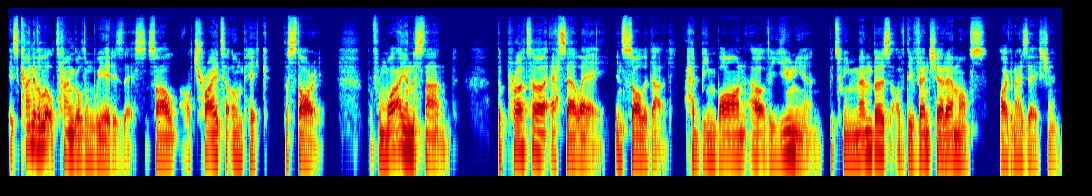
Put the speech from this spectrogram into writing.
It's kind of a little tangled and weird, is this? So I'll I'll try to unpick the story. But from what I understand, the proto SLA in Soledad had been born out of a union between members of the Venceremos organization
